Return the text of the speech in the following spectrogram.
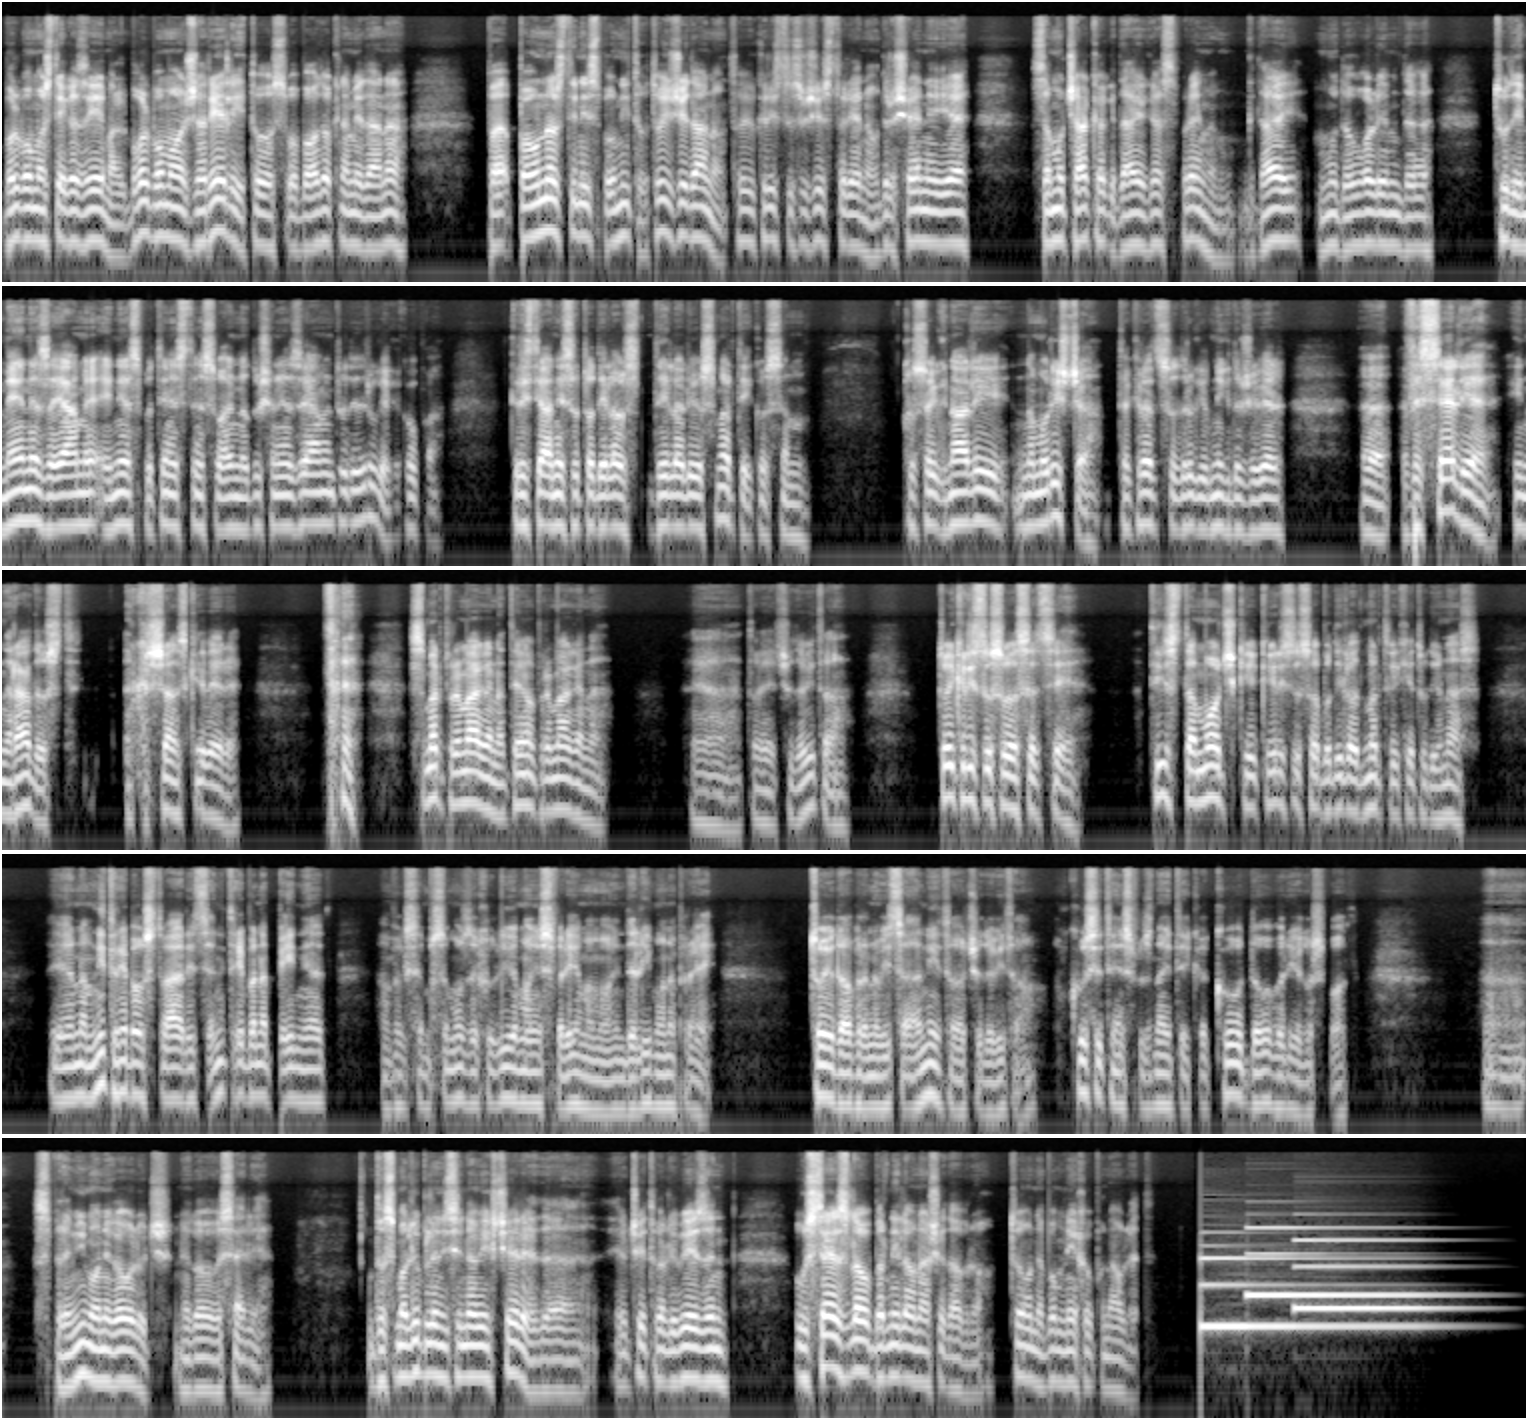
bolj bomo z tega zajemali, bolj bomo žareli to svobodo, ki nam je dana, pa polnost in izpolnitev. To je že dano, to je v Kristusu že storjeno. Odrešenje je samo čaka, kdaj ga sprejmem, kdaj mu dovolim, da tudi mene zajame in jaz potem s tem svojim nadušenjem zajamem tudi druge. Kako pa? Kristijani so to delali v smrti, ko sem ko so jih gnali na morišča, takrat so drugi v njih doživeli uh, veselje in radost krščanske vere. Smrt premagana, tema premagana. Ja, to je čudovito. To je Kristusovo srce. Tista moč, ki je Kristusa bodila od mrtvih, je tudi v nas. Je, nam ni treba ustvariti, se ni treba napenjati, ampak se samo zahvaljujemo in sprejemamo in delimo naprej. To je dobra novica, ali ni to čudovito? Okusite in spoznajte, kako dober je Gospod. Spremimo njegovo luč, njegovo veselje. Da smo ljubljeni sinovi hčere, da je očetova ljubezen vse zlo obrnila v naše dobro. To ne bom nehal ponavljati.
